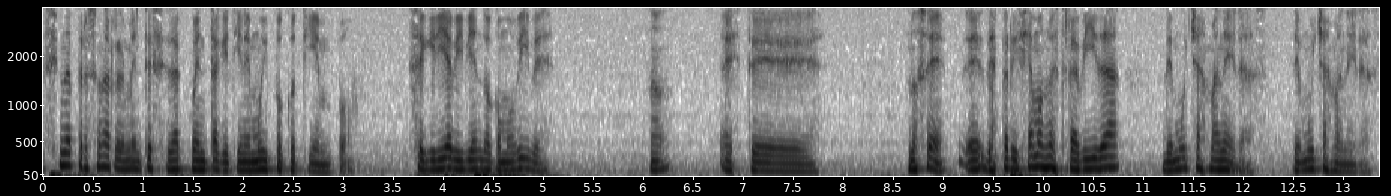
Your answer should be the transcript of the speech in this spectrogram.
si una persona realmente se da cuenta que tiene muy poco tiempo, ¿seguiría viviendo como vive? ¿no? Este, no sé, eh, desperdiciamos nuestra vida de muchas maneras de muchas maneras.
